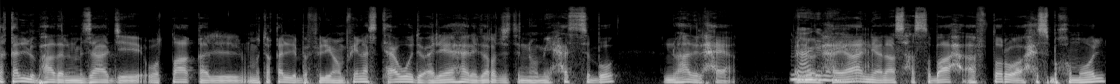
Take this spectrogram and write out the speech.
التقلب هذا المزاجي والطاقة المتقلبة في اليوم. في ناس تعودوا عليها لدرجة إنهم يحسبوا إنه هذه الحياة. انه الحياة الحياة. إني أنا أصحى الصباح أفطر وأحس بخمول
